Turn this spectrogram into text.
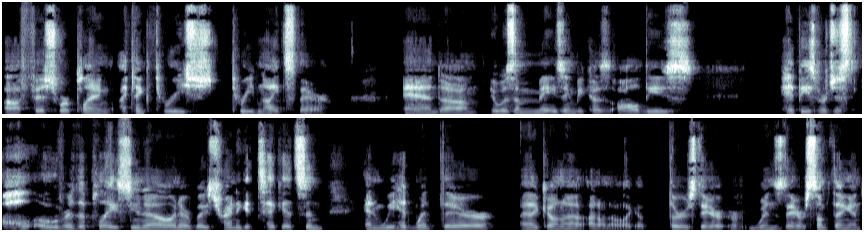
uh, Phish were playing. I think three three nights there, and um, it was amazing because all these hippies were just all over the place, you know, and everybody's trying to get tickets, and and we had went there like on a I don't know like a Thursday or, or Wednesday or something, and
